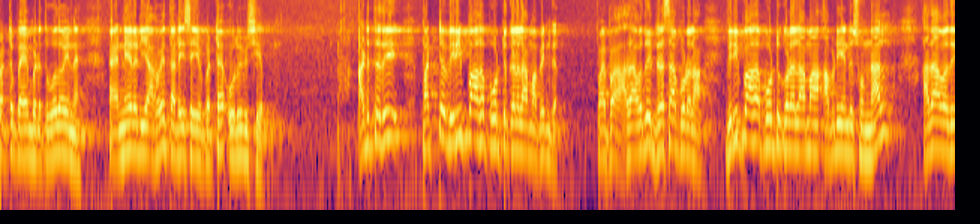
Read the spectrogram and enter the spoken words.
பட்டு பயன்படுத்துவதோ என்ன? நேரடியாகவே தடை செய்யப்பட்ட ஒரு விஷயம். அடுத்தது பட்டை விரிப்பாக போட்டுக்கொள்ளலாமா பெண்கள்? அதாவது ட்ரெஸ்ஸாக போடலாம். விரிப்பாக போட்டுக்கொள்ளலாமா அப்படி என்று சொன்னால் அதாவது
